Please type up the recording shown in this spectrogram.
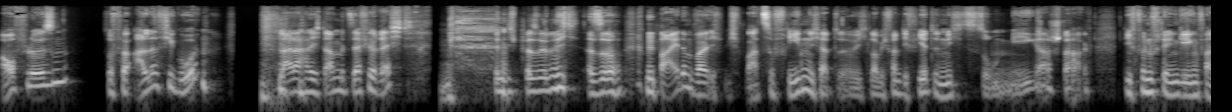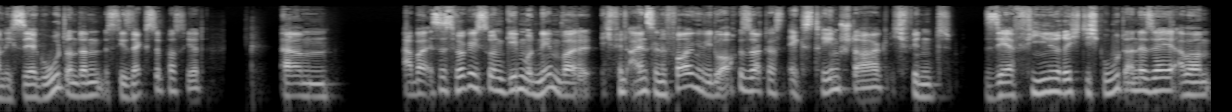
auflösen, so für alle Figuren. Leider hatte ich damit sehr viel recht, finde ich persönlich. Also mit beidem, weil ich, ich war zufrieden. Ich hatte, ich glaube, ich fand die vierte nicht so mega stark. Die fünfte hingegen fand ich sehr gut und dann ist die sechste passiert. Ähm, aber es ist wirklich so ein Geben und Nehmen, weil ich finde einzelne Folgen, wie du auch gesagt hast, extrem stark. Ich finde sehr viel richtig gut an der Serie, aber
